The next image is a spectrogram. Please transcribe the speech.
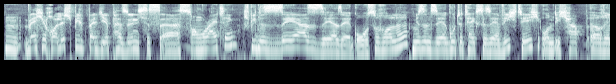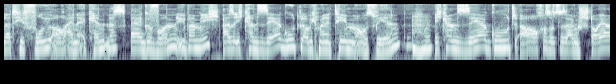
Hm. Welche Rolle spielt bei dir persönlich das äh, Songwriting? Spielt eine sehr, sehr, sehr große Rolle. Mir sind sehr gute Texte sehr wichtig und ich habe äh, relativ früh auch eine Erkenntnis äh, gewonnen über mich. Also ich kann sehr gut, glaube ich, meine Themen auswählen. Mhm. Ich kann sehr gut auch sozusagen steuern,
